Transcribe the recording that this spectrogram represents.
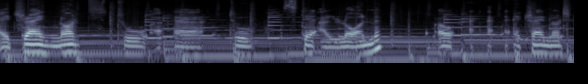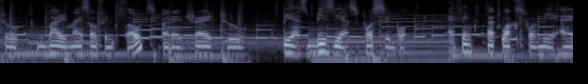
i try not to uh, uh, to stay alone oh, I, I, I try not to bury myself in thoughts, but I try to be as busy as possible. I think that works for me. I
